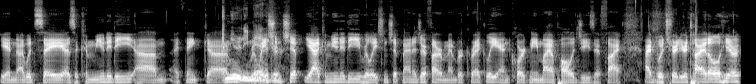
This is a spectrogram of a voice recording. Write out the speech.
and I would say as a community, um, I think uh, community relationship, manager. yeah, community relationship manager, if I remember correctly. And Courtney, my apologies if I I butchered your title here,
